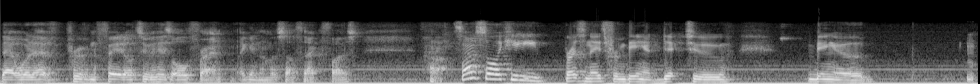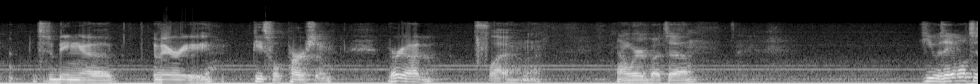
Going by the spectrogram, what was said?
that would have proven fatal to his old friend. Again, another self-sacrifice. Huh. Sounds like he resonates from being a dick to being a to being a very peaceful person. Very odd flat. Kind of weird, but uh, he was able to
